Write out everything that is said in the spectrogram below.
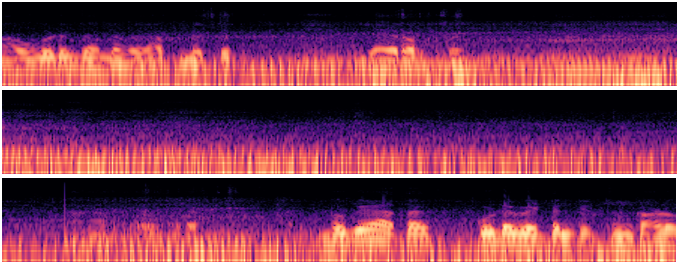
अवघडच झालं बाई आपलं तर झेरॉक्सचं बघूया आता कुठे भेटेल तिथून काढू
